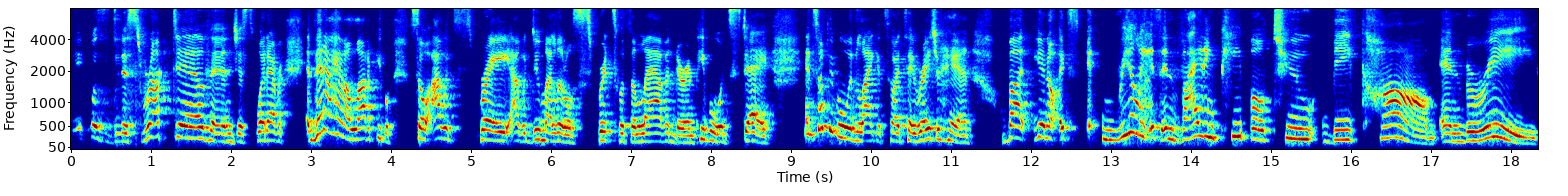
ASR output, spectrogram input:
it was disruptive and just whatever. And then I had a lot of people. So I would spray, I would do my little spritz with the lavender and people would stay. And some people wouldn't like it. So I'd say, raise your hand. But you know, it's it really it's inviting people to be calm and breathe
